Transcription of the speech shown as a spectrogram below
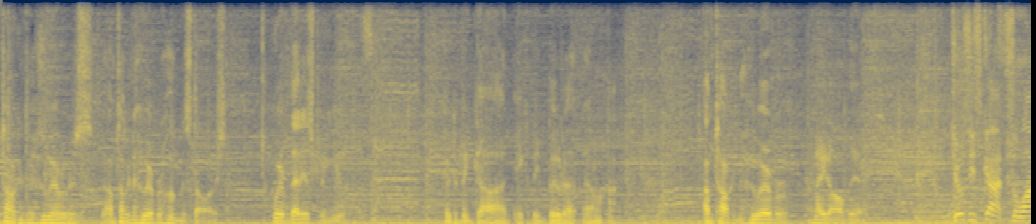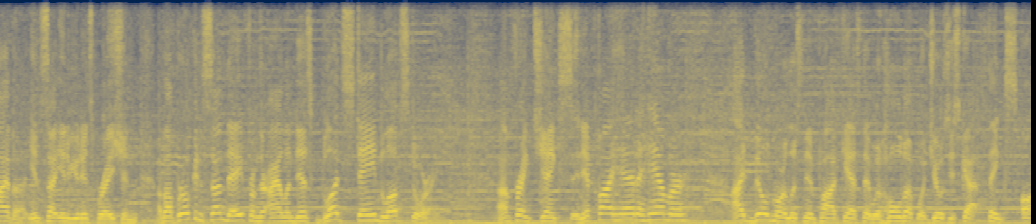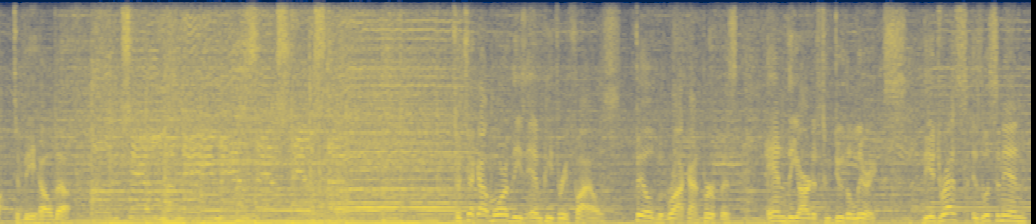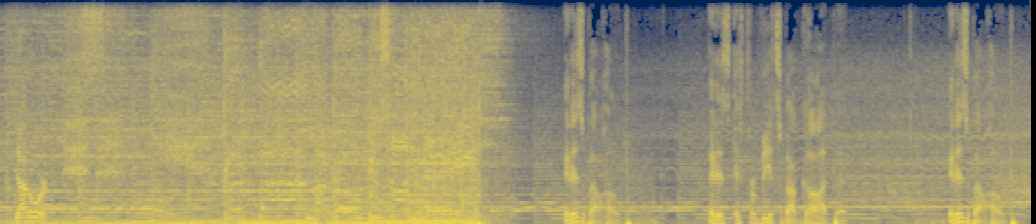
I'm talking to whoever's. I'm talking to whoever hung the stars, whoever that is for you. It could be God. It could be Buddha. I don't know. I'm talking to whoever made all this. Josey Scott, Saliva, Insight Interview and Inspiration about Broken Sunday from their island disc Blood-Stained Love Story. I'm Frank Jenks, and if I had a hammer, I'd build more listening podcasts that would hold up what Josey Scott thinks ought to be held up. So check out more of these MP3 files filled with rock on purpose and the artists who do the lyrics. The address is listenin.org. It is about hope. It is. It, for me, it's about God, but it is about hope.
